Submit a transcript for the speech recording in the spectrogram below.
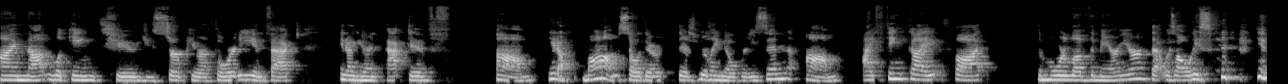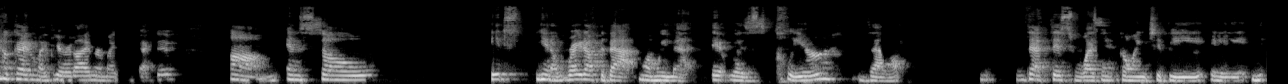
i'm not looking to usurp your authority in fact you know you're an active um, you know, mom. So there, there's really no reason. Um, I think I thought the more love, the merrier. That was always, you know, kind of my paradigm or my perspective. Um, and so it's, you know, right off the bat when we met, it was clear that that this wasn't going to be a, an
